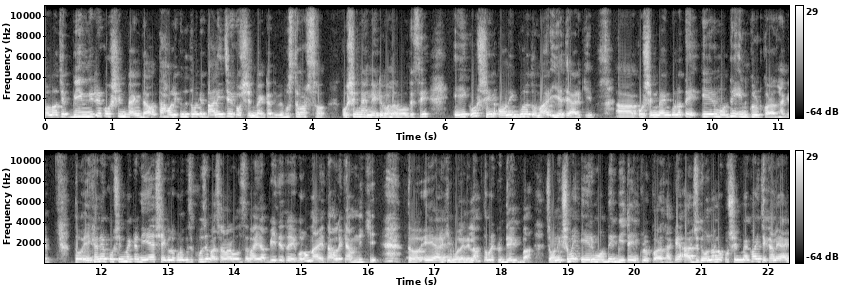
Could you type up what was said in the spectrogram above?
বলো যে বি ইউনিটের কোশ্চেন ব্যাংক দাও, তাহলে কিন্তু তোমাকে বাণিজ্যের কোশ্চেন ব্যাংকটা দিবে, বুঝতে পারছ? কোশ্চেন ব্যাংক নিয়ে একটু কথা বলতেছি। এই কোশ্চেন অনেকগুলো তোমার ইয়েতে আর কি কোশ্চেন ব্যাংকগুলোতে এর মধ্যে ইনক্লুড করা থাকে। তো এখানে কোশ্চেন ব্যাংকটা নিয়ে আসে এগুলো কোনো কিছু খুঁজে পাচ্ছে। আমরা বলছে ভাই বিতে তো এগুলো নাই, তাহলে কেমনি কি? তো এ আর কি বলে নিলাম তোমরা একটু দেখবা যে অনেক সময় এর মধ্যে বিটা ইনক্লুড করা থাকে। আর যদি অন্যান্য কোশ্চেন ব্যাংক হয়, যেখানে এক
